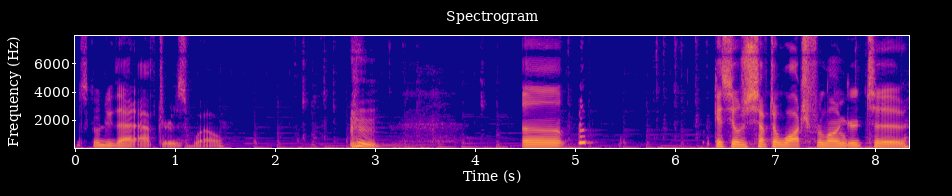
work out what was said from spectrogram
Let's go do that after as well. uh, guess you'll just have to watch for longer to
